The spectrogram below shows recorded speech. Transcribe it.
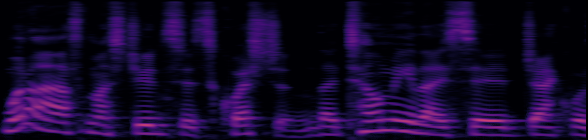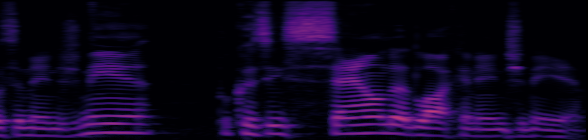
When I ask my students this question, they tell me they said Jack was an engineer because he sounded like an engineer.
